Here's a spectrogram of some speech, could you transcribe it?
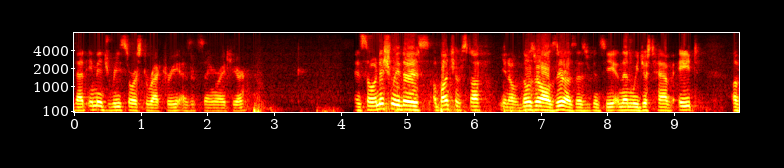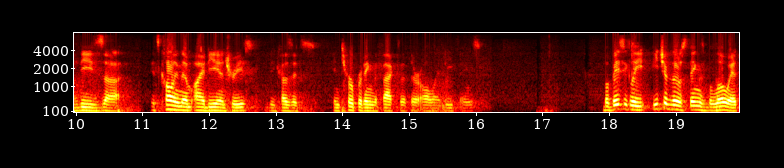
that image resource directory, as it's saying right here. And so initially there's a bunch of stuff, you know, those are all zeros, as you can see. And then we just have eight of these, uh, it's calling them ID entries because it's interpreting the fact that they're all ID things. But basically, each of those things below it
